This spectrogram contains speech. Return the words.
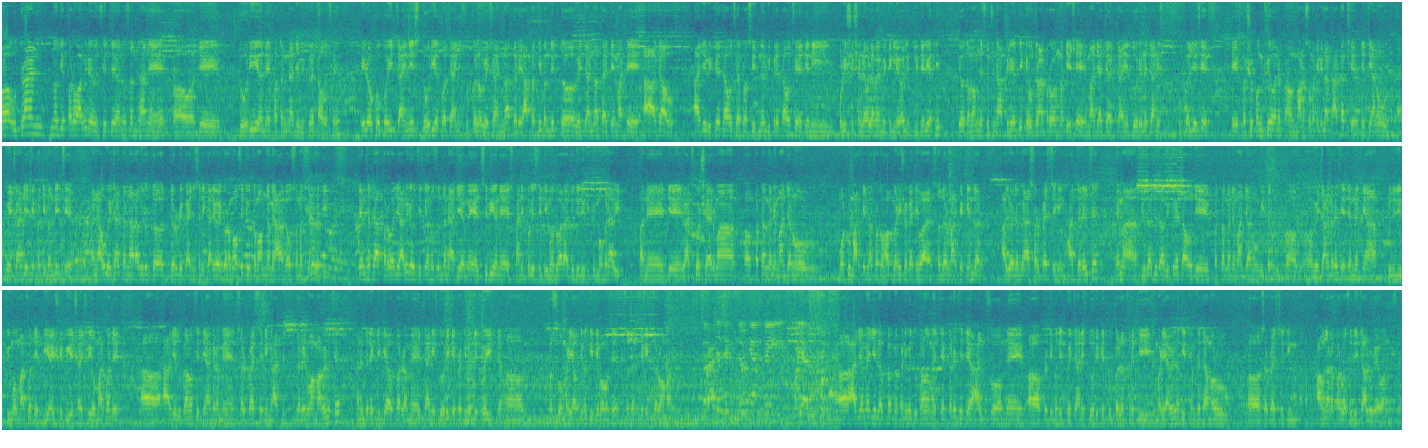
ઉત્તરાયણનો જે પર્વ આવી રહ્યો છે તે અનુસંધાને જે દોરી અને પતંગના જે વિક્રેતાઓ છે, એ લોકો કોઈ ચાઇનીઝ દોરી અથવા ચાઇનીઝ સુકલનું વેચાણ ન કરે, આ પ્રતિબંધિત વેચાણ ન થાય તે માટે આ અગાઉ આ જે વિક્રેતાઓ છે અથવા સિઝનલ વિક્રેતાઓ છે તેની પોલીસ સ્ટેશન લેવલે અમે મિટિંગ લેવલ લીધેલી હતી. તેઓ તમામને સૂચના આપેલી હતી કે ઉત્તરાયણ પર્વમાં જે છે એમાં જે ચાઇનીઝ દોરી અને ચાઇનીઝ સુકલ જે છે એ પશુ પંખીઓ અને માણસો માટે કેટલા ઘાતક છે, જેથી આનું વેચાણ જે છે પ્રતિબંધિત છે અને આવું વેચાણ કરનારા વિરુદ્ધ જરૂરી કાયદેસરની કાર્યવાહી કરવામાં આવશે તેવું તમામને અમે આ અગાઉ સમજ કરેલ હતી. તેમ છતાં આ પર્વ જે આવી રહ્યું છે તે અનુસંધાને આજે અમે એલસીબી અને સ્થાનિક પોલીસની ટીમો દ્વારા જુદી જુદી ટીમો બનાવી અને જે રાજકોટ શહેરમાં પતંગ અને માંજાનું મોટું માર્કેટ અથવા તો હબ ગણી શકાય તેવા સદર માર્કેટની અંદર આજે અમે આ સરપ્રાઇઝ ચેકિંગ હાથ ધરેલ છે. એમાં જુદા જુદા વિક્રેતાઓ જે પતંગ અને માંજાનું વેચાણ કરે છે, તેમને ત્યાં જુદી જુદી ટીમો મારફતે પીઆઈશ્રી પીએસઆઈશ્રીઓ મારફતે આ જે દુકાનો છે, ત્યાં આગળ અમે સરપ્રાઇઝ ચેકિંગ હાથ ધરેલવામાં આવેલું છે. અને દરેક જગ્યા ઉપર અમે ચાઇનીઝ દોરી કે પ્રતિબંધિત કોઈ વસ્તુઓ મળી આવતી નથી તે બાબતે સઘન ચેકિંગ કરવામાં આવેલું છે. આજે અમે જે લગભગ ઘણી બધી દુકાનો અમે ચેક કરી છે, ત્યાં હાલ શો અમને પ્રતિબંધિત કોઈ ચાઇનીઝ દોરી કે તુક્કલ અત્રેથી મળી આવેલ નથી. તેમ છતાં અમારું સરપ્રાઇઝ ચેકિંગ આવનારા પર્વ સુધી ચાલુ રહેવાનું છે.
